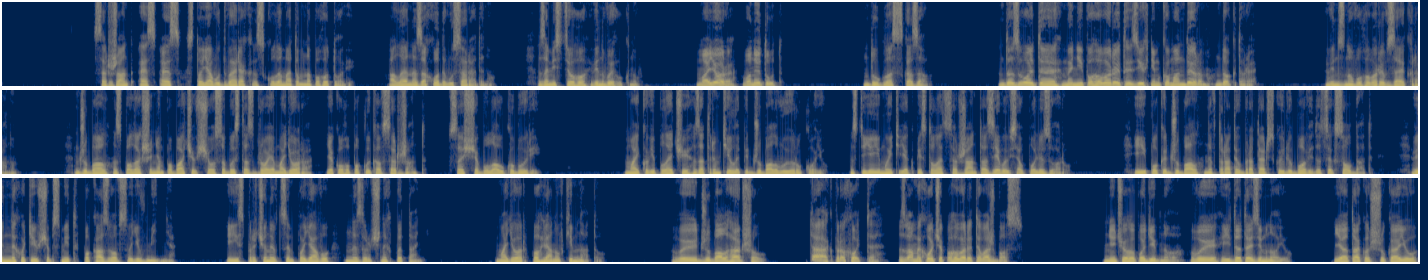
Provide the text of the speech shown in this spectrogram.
Сержант СС стояв у дверях з кулеметом на поготові, але не заходив усередину. Замість цього він вигукнув. Майоре, вони тут. Дуглас сказав. Дозвольте мені поговорити з їхнім командиром, докторе. Він знову говорив за екраном. Джубал з полегшенням побачив, що особиста зброя майора, якого покликав сержант, все ще була у кобурі. Майкові плечі затремтіли під джубаловою рукою з тієї миті, як пістолет сержанта з'явився в полі зору. І поки Джубал не втратив братерської любові до цих солдат, він не хотів, щоб Сміт показував свої вміння, і спричинив цим появу незручних питань. Майор оглянув кімнату. Ви Джубал Гаршоу? Так, проходьте. З вами хоче поговорити ваш бос. Нічого подібного. Ви йдете зі мною. Я також шукаю.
